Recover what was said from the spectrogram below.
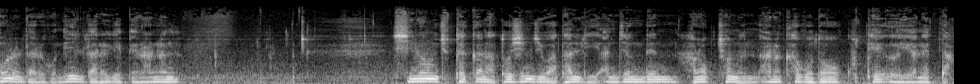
오늘 다르고 내일 다르게 변하는 신흥 주택가나 도심지와 달리 안정된 한옥촌은 아늑하고도 구태의연했다.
